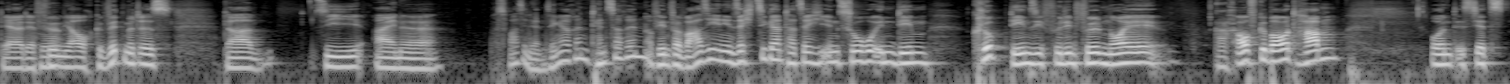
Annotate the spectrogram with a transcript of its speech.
der der Film ja. auch gewidmet ist, da sie eine, was war sie denn, Sängerin, Tänzerin? Auf jeden Fall war sie in den 60ern tatsächlich in Soho in dem Club, den sie für den Film neu Ach. aufgebaut haben und ist jetzt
